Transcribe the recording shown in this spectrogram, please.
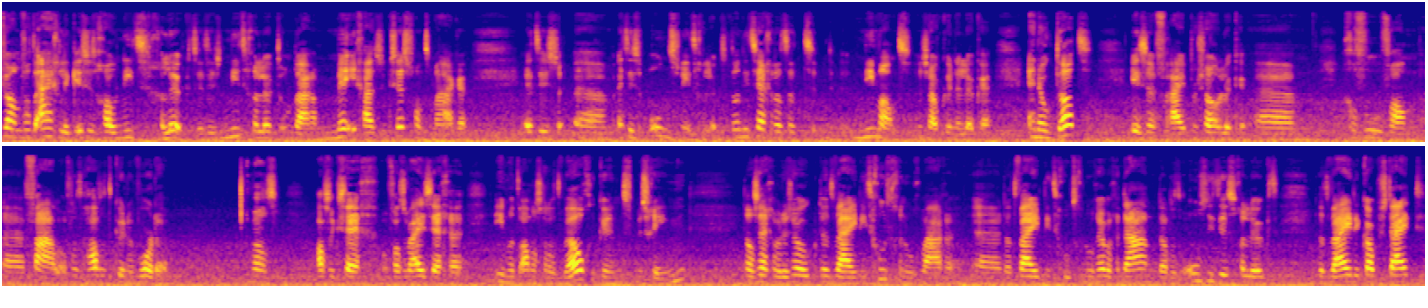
want eigenlijk is het gewoon niet gelukt. Het is niet gelukt om daar een mega succes van te maken. Het is, um, het is ons niet gelukt. Ik wil niet zeggen dat het niemand zou kunnen lukken. En ook dat is een vrij persoonlijk uh, gevoel van uh, falen. Of dat had het kunnen worden. Want als ik zeg, of als wij zeggen, iemand anders had het wel gekund misschien. Dan zeggen we dus ook dat wij niet goed genoeg waren. Uh, dat wij het niet goed genoeg hebben gedaan. Dat het ons niet is gelukt. Dat wij de capaciteit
